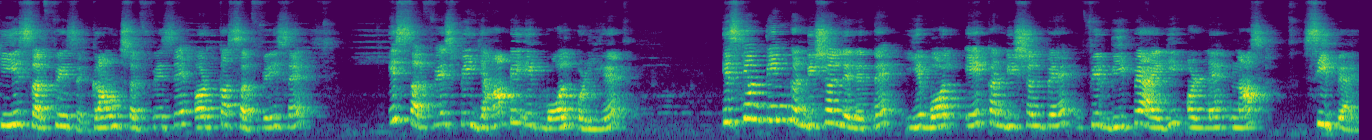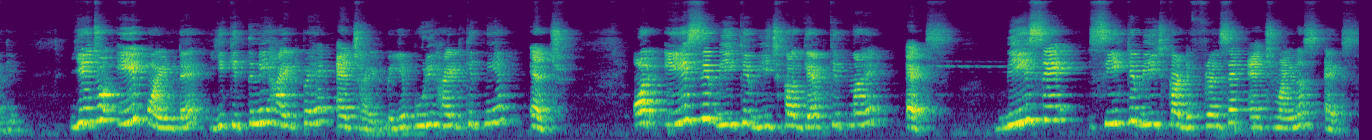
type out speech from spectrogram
कि ये सरफेस है ग्राउंड सरफेस है अर्थ का सरफेस है. इस सरफेस पे यहाँ पे एक बॉल पड़ी है. इसके हम तीन कंडीशन ले लेते हैं। ये बॉल ए कंडीशन पे है, फिर बी पे आएगी और लास्ट सी पे आएगी। ये जो ए पॉइंट है, ये कितनी हाइट पे है? एच हाइट पे। ये पूरी हाइट कितनी है? एच और ए से बी के बीच का गैप कितना है? एक्स बी से सी के बीच का डिफरेंस है एच माइनस एक्स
